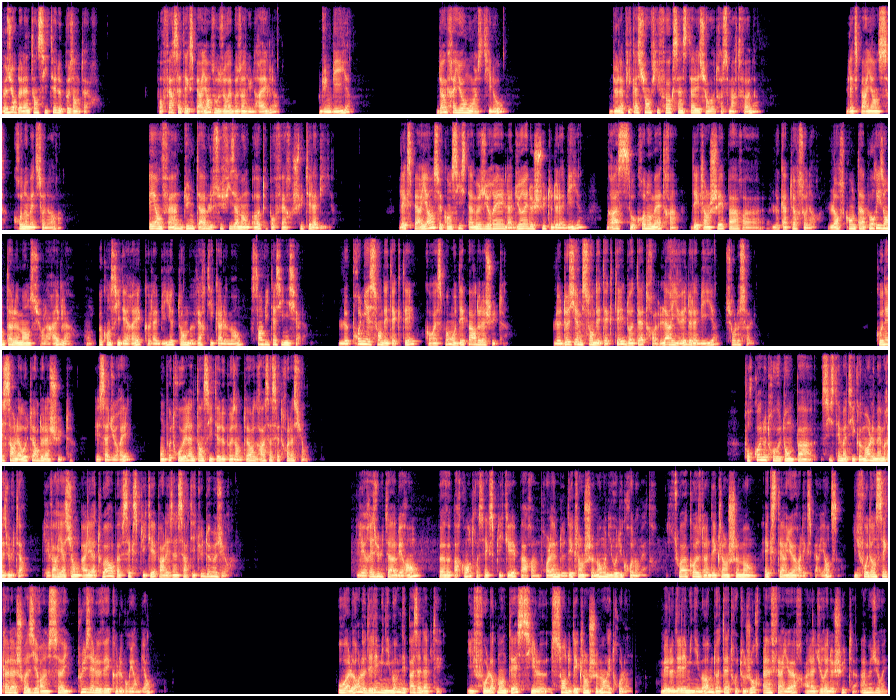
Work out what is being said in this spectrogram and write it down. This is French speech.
Mesure de l'intensité de pesanteur. Pour faire cette expérience, vous aurez besoin d'une règle, d'une bille, d'un crayon ou un stylo, de l'application Fifox installée sur votre smartphone, l'expérience chronomètre sonore, et enfin d'une table suffisamment haute pour faire chuter la bille. L'expérience consiste à mesurer la durée de chute de la bille grâce au chronomètre déclenché par euh, le capteur sonore. Lorsqu'on tape horizontalement sur la règle, on peut considérer que la bille tombe verticalement sans vitesse initiale. Le premier son détecté correspond au départ de la chute. Le deuxième son détecté doit être l'arrivée de la bille sur le sol. Connaissant la hauteur de la chute et sa durée, on peut trouver l'intensité de pesanteur grâce à cette relation. Pourquoi ne trouve-t-on pas systématiquement le même résultat? Les variations aléatoires peuvent s'expliquer par les incertitudes de mesure. Les résultats aberrants peuvent par contre s'expliquer par un problème de déclenchement au niveau du chronomètre, soit à cause d'un déclenchement extérieur à l'expérience, il faut dans ces cas-là choisir un seuil plus élevé que le bruit ambiant, ou alors le délai minimum n'est pas adapté, il faut l'augmenter si le son de déclenchement est trop long, mais le délai minimum doit être toujours inférieur à la durée de chute à mesurer.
